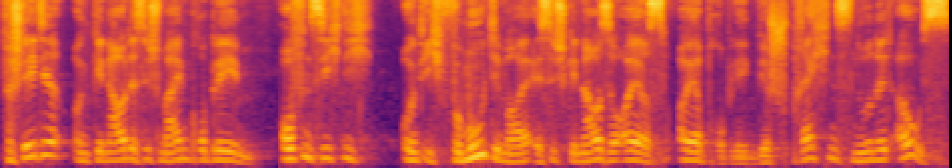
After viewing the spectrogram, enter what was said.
Versteht ihr? Und genau das ist mein Problem. Offensichtlich und ich vermute mal, es ist genauso euer, euer Problem. Wir sprechen es nur nicht aus.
